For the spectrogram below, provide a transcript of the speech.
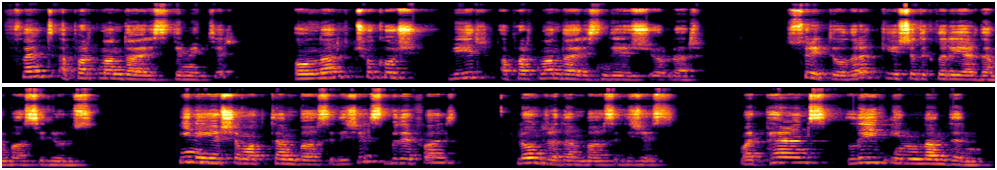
Flat apartman dairesi demektir. Onlar çok hoş bir apartman dairesinde yaşıyorlar. Sürekli olarak yaşadıkları yerden bahsediyoruz. Yine yaşamaktan bahsedeceğiz. Bu defa Londra'dan bahsedeceğiz. My parents live in London.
